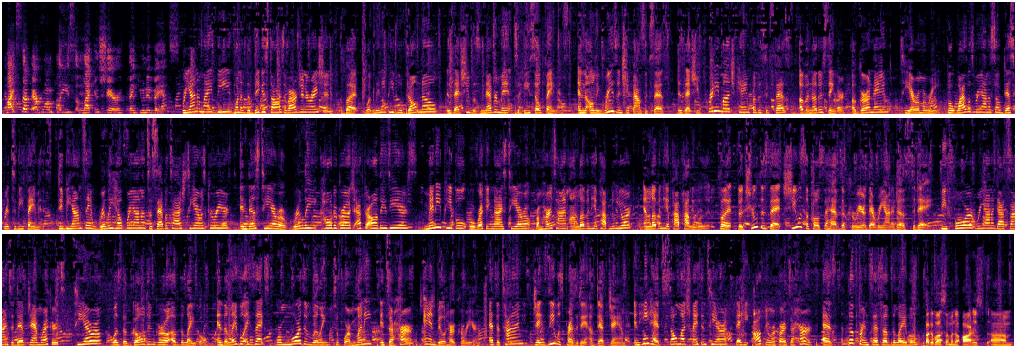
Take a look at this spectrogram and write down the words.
Likes up, everyone, please like and share. Thank you in advance. Rihanna might be one of the biggest stars of our generation, but what many people don't know is that she was never meant to be so famous. And the only reason she found success is that she pretty much came for the success of another singer, a girl named Teairra Mari. But why was Rihanna so desperate to be famous? Did Beyonce really help Rihanna to sabotage Teairra's career? And does Teairra really hold a grudge after all these years? Many people will recognize Teairra from her time on Love and Hip Hop New York and Love and Hip Hop Hollywood. But the truth is that she was supposed to have the career that Rihanna does today. Before Rihanna got signed to Def Jam Records, Teairra was the golden girl of the label, and the label execs were more than willing to pour money into her and build her career. At the time, Jay Z was president of Def Jam, and he had so much faith in Teairra that he often referred to her as the princess of the label. Talk about some of the artists. Um,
